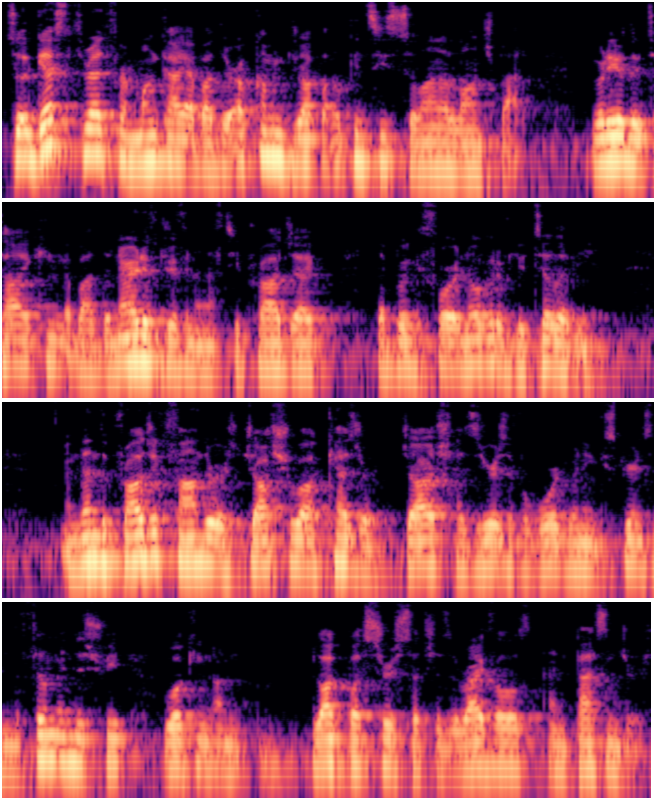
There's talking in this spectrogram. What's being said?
So a guest thread from Monkai about their upcoming drop on OpenSea Solana Launchpad. Right here, they're talking about the narrative driven NFT project that brings forth innovative utility. And then the project founder is Joshua Kezer. Josh has years of award winning experience in the film industry, working on blockbusters such as Arrivals and Passengers.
